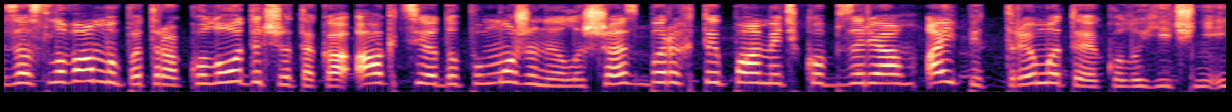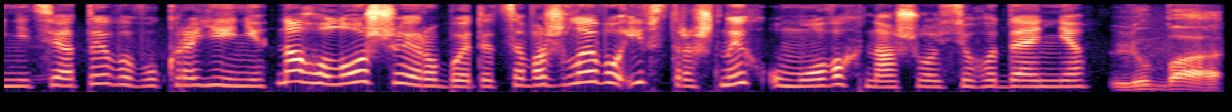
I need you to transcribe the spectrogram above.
За словами Петра Колодича, така акція допоможе не лише зберегти пам'ять кобзаря, а й підтримати екологічні ініціативи в Україні. Наголошує, робити це важливо і в страшних умовах нашого сьогодення. Люба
